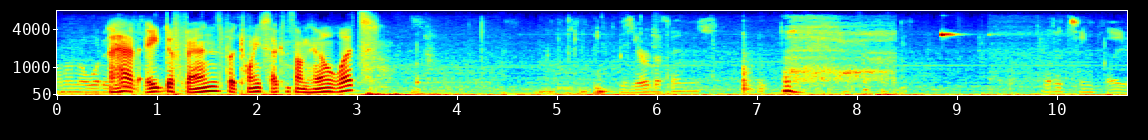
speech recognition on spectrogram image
I don't know what it I have is. eight defense, but 20 seconds on hill. What? Zero defense. what a team player.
